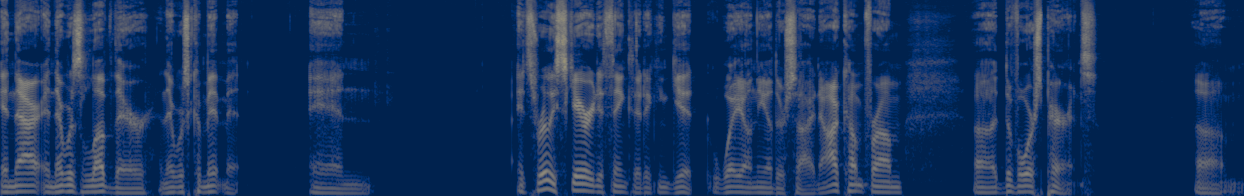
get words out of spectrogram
and there and there was love there and there was commitment and it's really scary to think that it can get way on the other side. Now I come from uh, divorced parents. Um,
